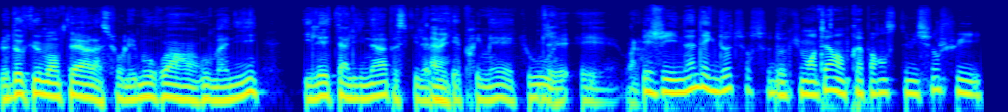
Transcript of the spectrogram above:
le documentaire là, sur les mouroirs en Roumanie, il est à l'INA parce qu'il avait Ah oui. été primé et tout. Et, et voilà. Et j'ai une anecdote sur ce documentaire. En préparant cette émission, je suis,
